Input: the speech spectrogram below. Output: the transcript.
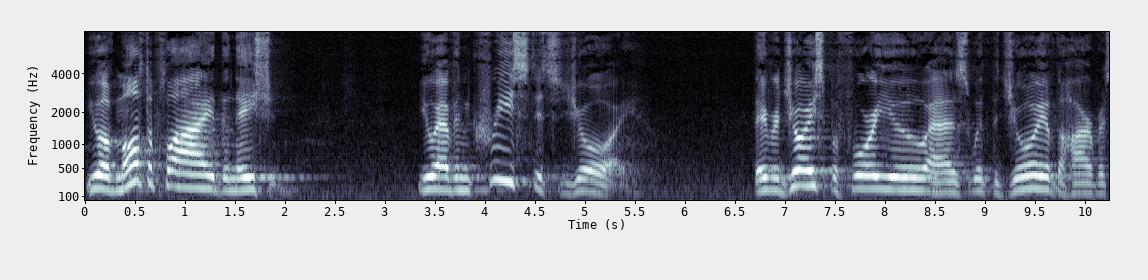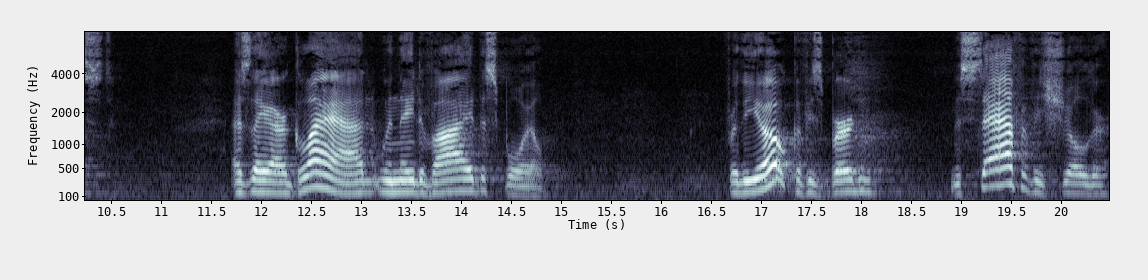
You have multiplied the nation, you have increased its joy. They rejoice before you as with the joy of the harvest, as they are glad when they divide the spoil. For the yoke of his burden, the staff of his shoulder,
